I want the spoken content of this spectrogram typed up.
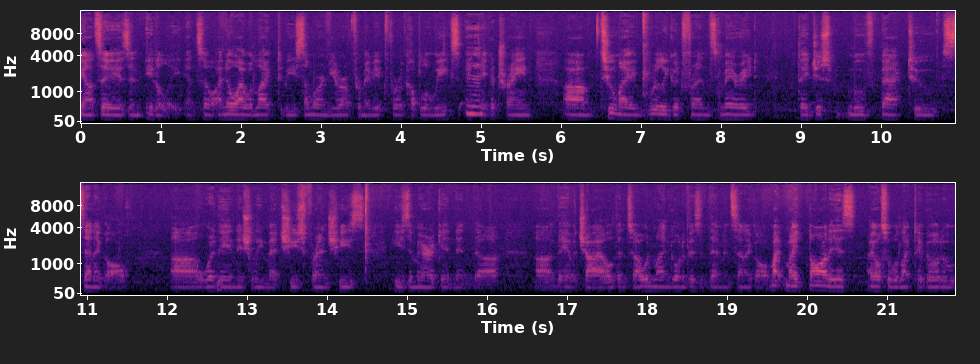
fiance is in Italy, and so I know I would like to be somewhere in Europe for maybe for a couple of weeks and Mhm. take a train. Um, two of my really good friends married. They just moved back to Senegal, uh, where they initially met. She's French. He's he's American, and uh, uh, they have a child, and so I wouldn't mind going to visit them in Senegal. My my thought is I also would like to go to.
